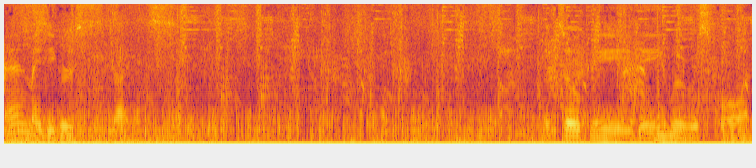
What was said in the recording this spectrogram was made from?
And my digger's lags. It's okay, they will respawn.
